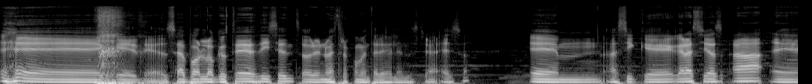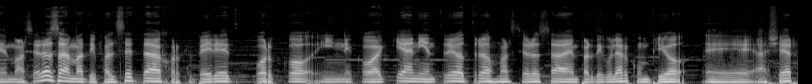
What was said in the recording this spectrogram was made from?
Eh, o sea, por lo que ustedes dicen sobre nuestros comentarios de la industria, eso. Em, así que gracias a eh, Marcia Rosa, Mati Falseta, Jorge Pérez, Porco y Neko Baquiani, entre otros. Marcia Rosa en particular cumplió eh, ayer,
